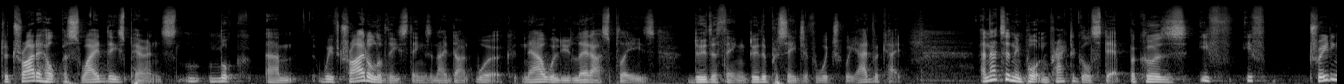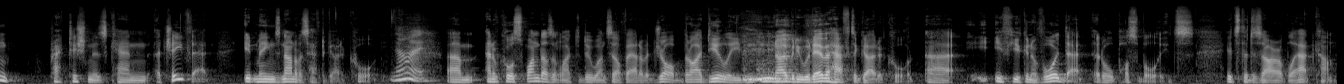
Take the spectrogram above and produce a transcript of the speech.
to try to help persuade these parents look, um, we've tried all of these things and they don't work. Now, will you let us please do the thing, do the procedure for which we advocate? And that's an important practical step because if, if treating practitioners can achieve that, it means none of us have to go to court. No. Um, and of course, one doesn't like to do oneself out of a job, but ideally, n- nobody would ever have to go to court. Uh, if you can avoid that at all possible, it's, it's the desirable outcome.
